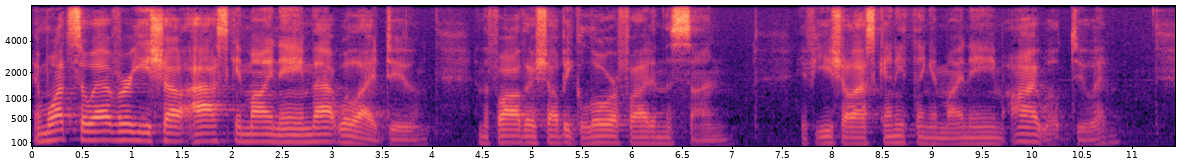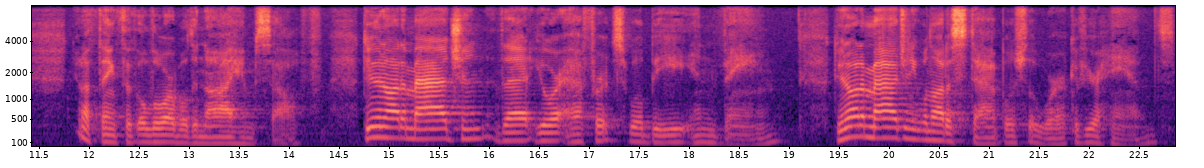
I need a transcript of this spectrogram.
And whatsoever ye shall ask in my name, that will I do, and the Father shall be glorified in the Son. If ye shall ask anything in my name, I will do it. Do not think that the Lord will deny himself. Do not imagine that your efforts will be in vain. Do not imagine he will not establish the work of your hands.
